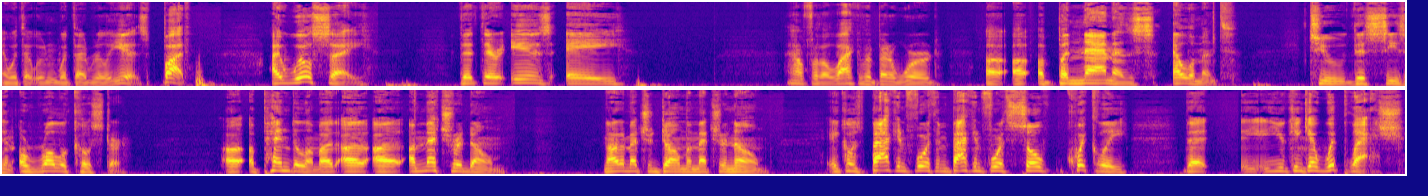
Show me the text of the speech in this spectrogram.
and what that what that really is. But I will say that there is a how for the lack of a better word, uh, a, a bananas element to this season, a roller coaster, a, a pendulum, a, a, a metronome, not a metrodome, a metronome. It goes back and forth and back and forth so quickly that you can get whiplash.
